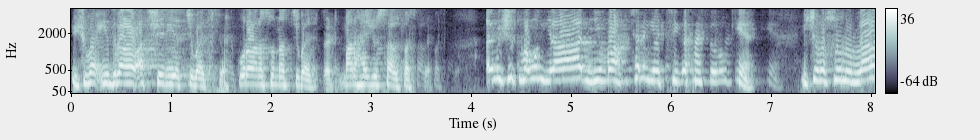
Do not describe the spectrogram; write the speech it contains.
یہِ چھُ وۄنۍ اِدراو اَتھ شریعت چہِ وَتہِ پٮ۪ٹھ قرآن صنت چہِ وَتہِ پٮ۪ٹھ مَنہجُ سَلفَس پٮ۪ٹھ أمِس چھُ تھاوُن یاد یہِ وَتھ چھےٚ نہٕ ییٚتھی گژھان شروٗع کیٚنٛہہ یہِ چھِ رسول اللہ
